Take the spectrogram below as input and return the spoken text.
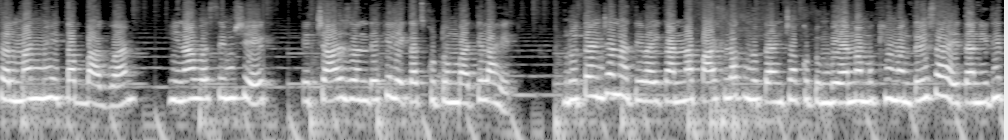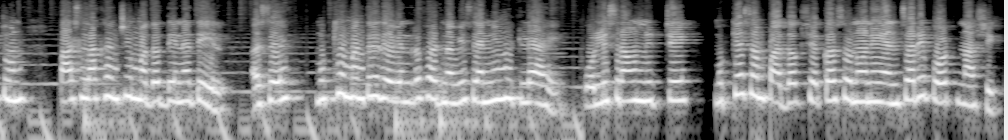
सलमान मेहताब बागवान हिना वसीम शेख हे चार जण देखील एकाच कुटुंबातील आहेत. मृतांच्या नातेवाईकांना पाच लाख मृतांच्या कुटुंबियांना मुख्यमंत्री सहायता निधीतून पाच लाखांची मदत देण्यात येईल असे मुख्यमंत्री देवेंद्र फडणवीस यांनी म्हटले आहे. पोलीस राऊंड न्यूजचे मुख्य संपादक शेखर सोनोने यांचा रिपोर्ट नाशिक.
